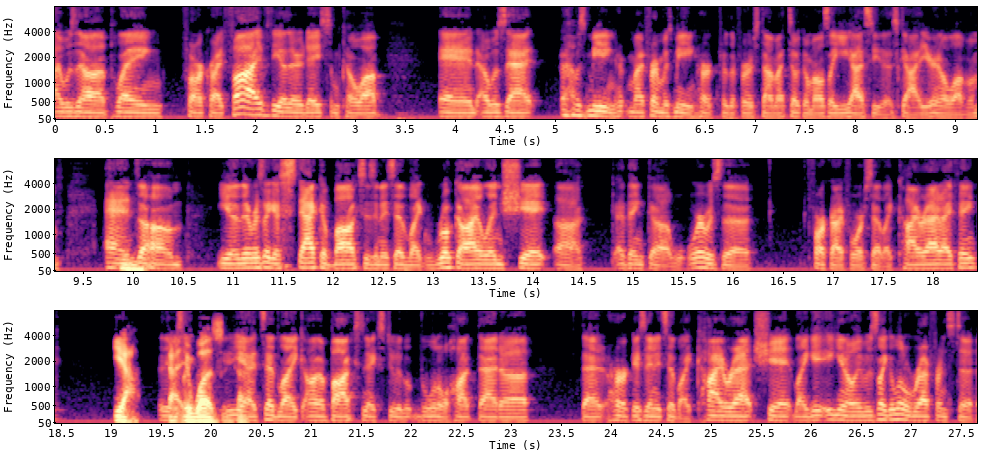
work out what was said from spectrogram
I was uh, playing Far Cry Five the other day, some co-op, and I was at I was meeting my friend was meeting Hurk for the first time. I took him. I was like, "You gotta see this guy. You're gonna love him." And mm-hmm. um, you know, there was like a stack of boxes, and it said like Rook Island shit. Uh, I think uh, where was the Far Cry Four set? Like Kyrat, I think. Yeah, it was. Like, it was. Yeah, it said like on a box next to the little hut that uh that Hurk is in. It said like Kyrat shit. Like it, you know, it was like a little reference to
